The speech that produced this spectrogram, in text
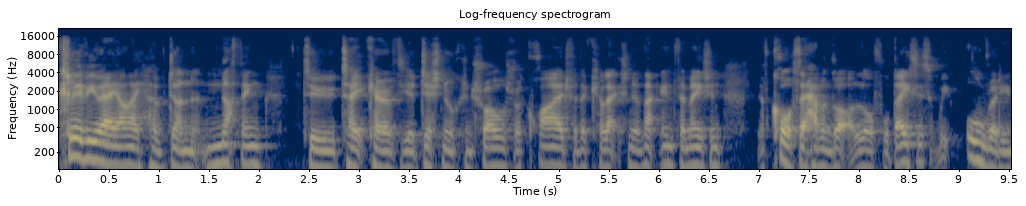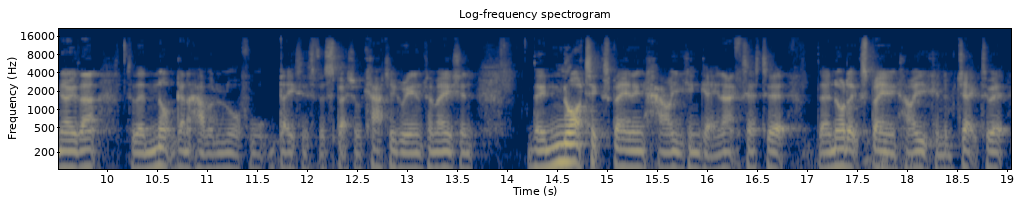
Clearview AI have done nothing to take care of the additional controls required for the collection of that information. Of course, they haven't got a lawful basis. We already know that. So they're not going to have a lawful basis for special category information. They're not explaining how you can gain access to it. They're not explaining how you can object to it.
